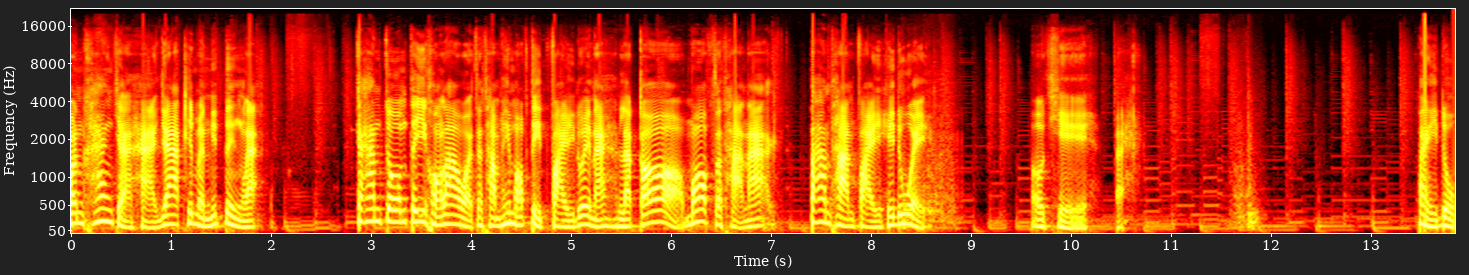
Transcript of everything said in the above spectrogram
ค่อนข้างจะหายากขึ้นมานิดนึงละการโจมตีของเราอะจะทำให้ม็อบติดไฟด้วยนะ แล้วก็มอบสถานะต้านทานไฟให้ด้วย โอเค ไป ไปดู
